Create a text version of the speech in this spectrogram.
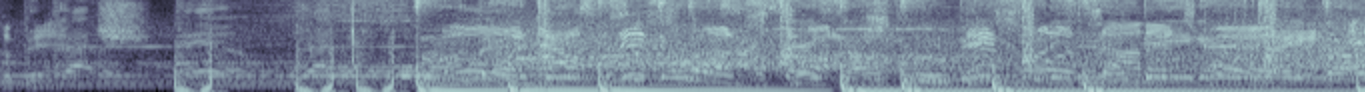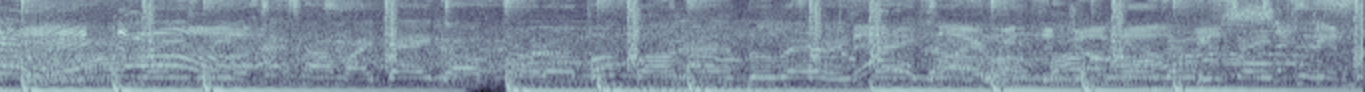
the pinch.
